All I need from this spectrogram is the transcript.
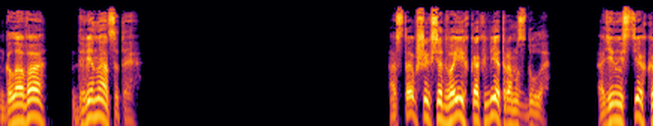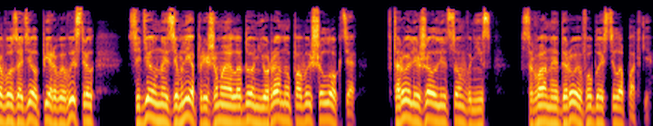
Глава двенадцатая Оставшихся двоих как ветром сдуло. Один из тех, кого задел первый выстрел, сидел на земле, прижимая ладонью рану повыше локтя, второй лежал лицом вниз, с рваной дырой в области лопатки.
